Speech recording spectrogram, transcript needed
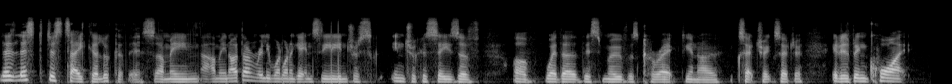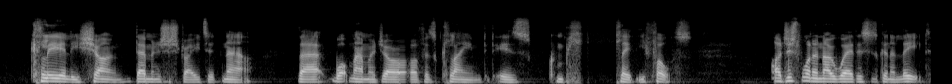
let, us just take a look at this. I mean, I mean, I don't really want to get into the intricacies of of whether this move was correct, you know, etc., etc. It has been quite clearly shown, demonstrated now that what Mamedyarov has claimed is completely false. I just want to know where this is going to lead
